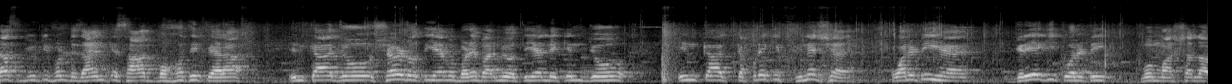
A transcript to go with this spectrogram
दस ब्यूटीफुल डिज़ाइन के साथ बहुत ही प्यारा इनका जो शर्ट होती है, वो बड़े बार में होती है, लेकिन जो इनका कपड़े की फिनिश है क्वालिटी है ग्रे की क्वालिटी, वो माशाल्लाह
